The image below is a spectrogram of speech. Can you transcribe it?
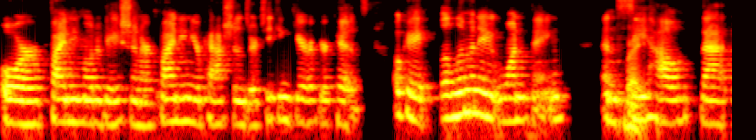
or finding motivation or finding your passions or taking care of your kids. Okay, eliminate one thing and see right. how that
